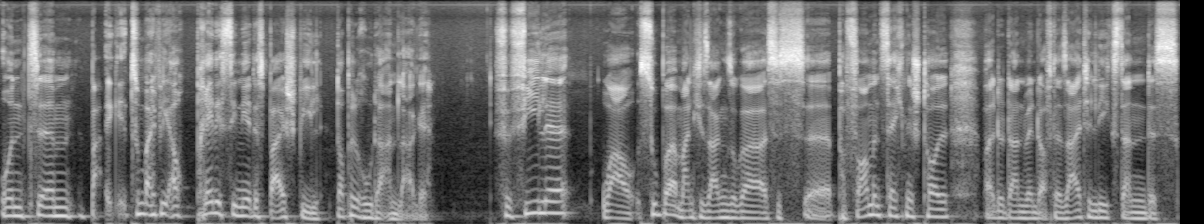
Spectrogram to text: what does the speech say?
Und ähm, zum Beispiel auch prädestiniertes Beispiel, Doppelruderanlage. Für viele, wow, super. Manche sagen sogar, es ist äh, performance-technisch toll, weil du dann, wenn du auf der Seite liegst, dann das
